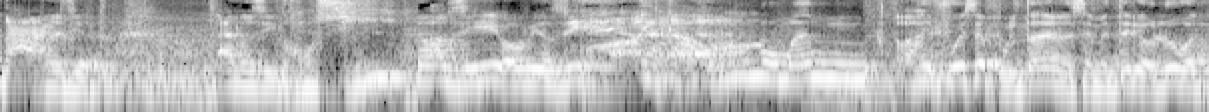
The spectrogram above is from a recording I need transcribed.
No, no es cierto. Ah, no, sí. No, sí. No, sí, obvio, sí. Ay, cabrón, no man. Ay, fue sepultada en el cementerio Lubbock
